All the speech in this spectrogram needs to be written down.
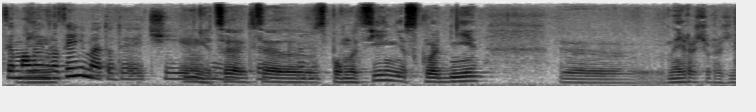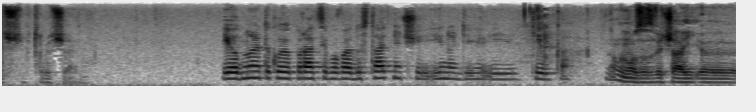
Це малоінвазивні методи чи Ні, це, це повноцінні, складні е, нейрохірургічні втручання. І одної такої операції буває достатньо, чи іноді і кілька. Ну, воно зазвичай е,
